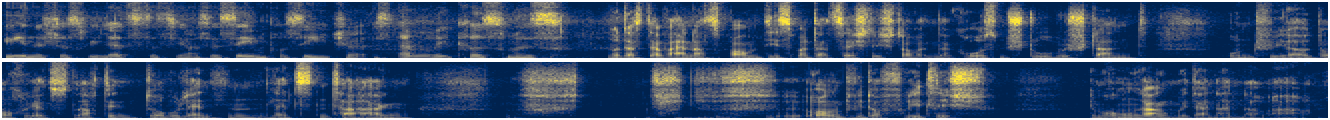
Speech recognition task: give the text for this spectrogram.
Ähnliches wie letztes Jahr, the same procedure as every Christmas. Nur, dass der Weihnachtsbaum diesmal tatsächlich doch in der großen Stube stand und wir doch jetzt nach den turbulenten letzten Tagen irgendwie doch friedlich im Umgang miteinander waren.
